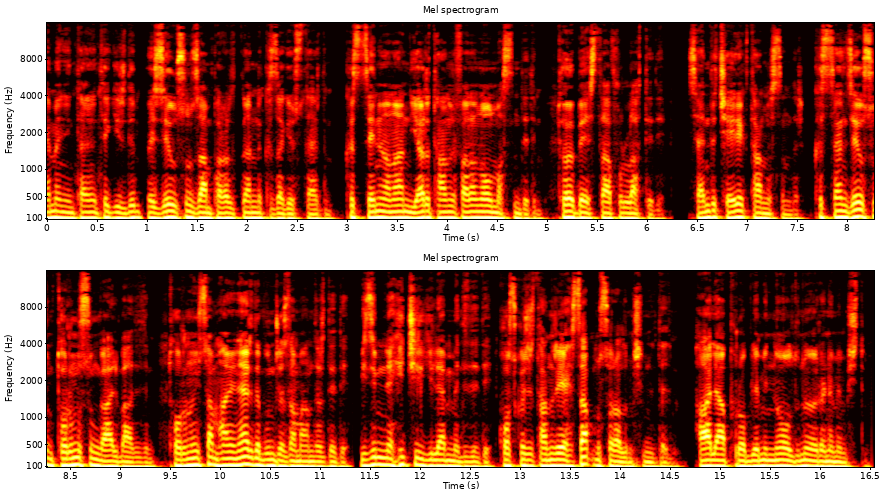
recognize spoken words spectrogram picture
Hemen internete girdim ve Zeus'un zamparalıklarını kıza gösterdim. Kız senin anan yarı tanrı falan olmasın dedim. Tövbe estağfurullah dedi. Sen de çeyrek tanrısındır. Kız sen Zeus'un torunusun galiba dedim. Torunuysam hani nerede bunca zamandır dedi. Bizimle hiç ilgilenmedi dedi. Koskoca tanrıya hesap mı soralım şimdi dedim. Hala problemin ne olduğunu öğrenememiştim.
